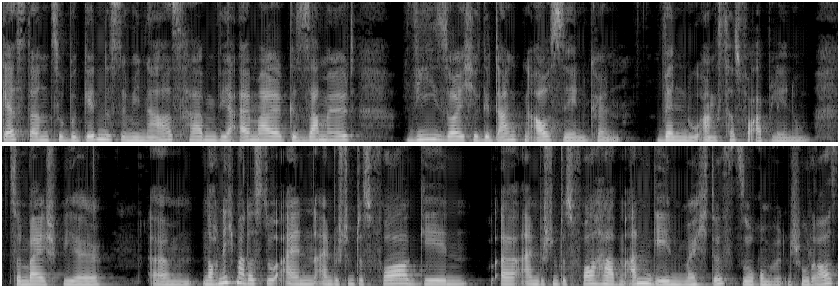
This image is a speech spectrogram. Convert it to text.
Gestern zu Beginn des Seminars haben wir einmal gesammelt, wie solche Gedanken aussehen können, wenn du Angst hast vor Ablehnung. Zum Beispiel ähm, noch nicht mal, dass du ein, ein bestimmtes Vorgehen äh, ein bestimmtes Vorhaben angehen möchtest, so rum wird ein Schuh draus,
